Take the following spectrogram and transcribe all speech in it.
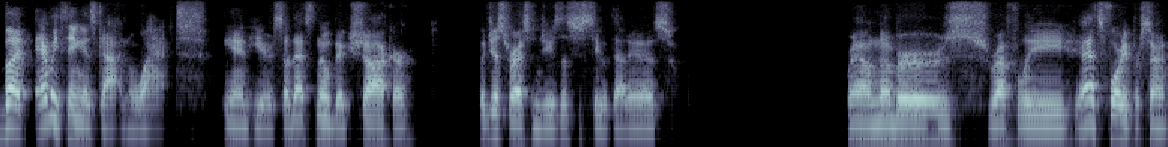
but everything has gotten whacked in here. So that's no big shocker. But just for S&Gs, let's just see what that is. Round numbers, roughly, yeah, it's 40%.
